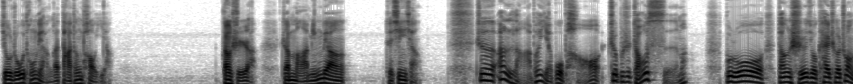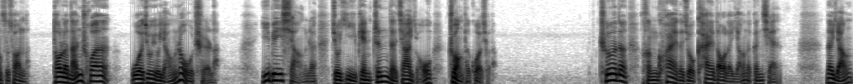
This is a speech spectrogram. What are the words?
就如同两个大灯泡一样。当时啊，这马明亮这心想：这按喇叭也不跑，这不是找死吗？不如当时就开车撞死算了。到了南川，我就有羊肉吃了。一边想着，就一边真的加油撞他过去了。车呢，很快的就开到了羊的跟前，那羊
